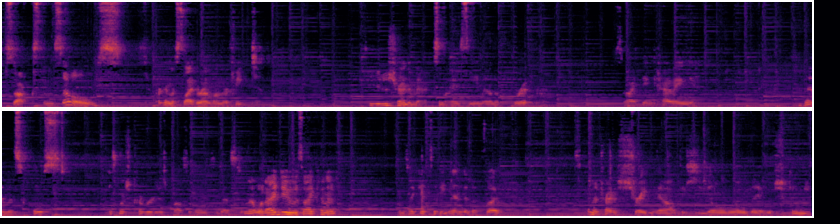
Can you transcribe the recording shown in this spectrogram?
the socks themselves are going to slide around on their feet. So you're just trying to maximize the amount of grip. So I think having them as close, as much coverage as possible is the best. And that what I do is I kind of once I get to the end of the foot, just gonna try to straighten out the heel a little bit, which can be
